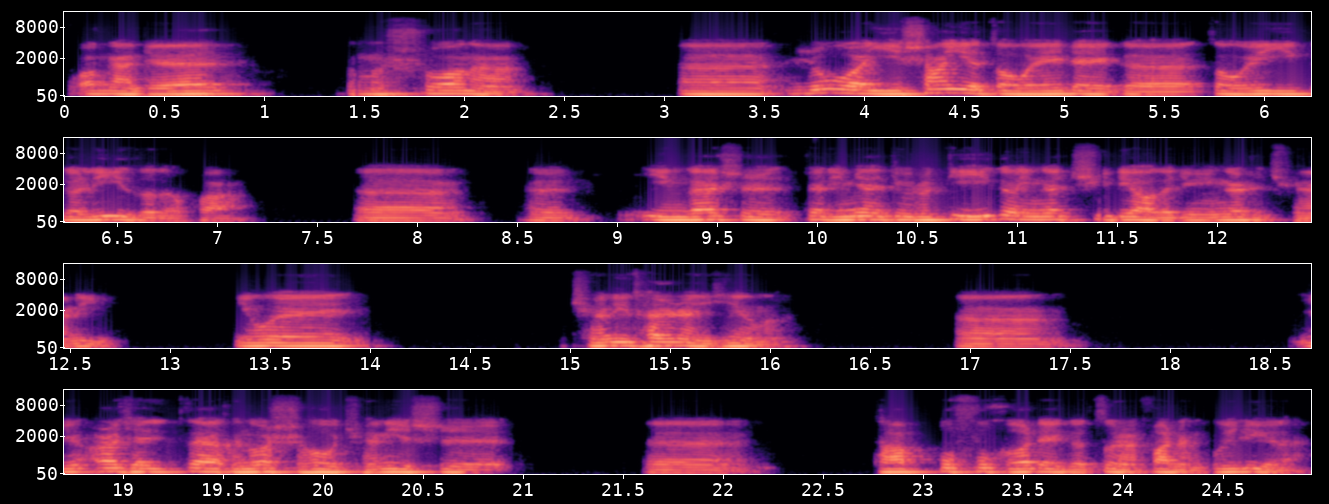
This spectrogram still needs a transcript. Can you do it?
我感觉。怎么说呢？呃，如果以商业作为这个作为一个例子的话，呃呃，应该是这里面就是第一个应该去掉的就应该是权利，因为权力太任性了，嗯，因而且在很多时候权力是，呃，它不符合这个自然发展规律的，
